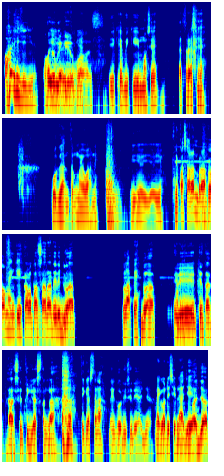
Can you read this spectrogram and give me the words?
Oh iya. Oh Udah iya Mickey itunya. Mouse. Iya kayak Mickey Mouse ya. Headrestnya. Wah ganteng mewah nih. Iya iya iya. Ini pasaran berapa Om Hengki? Kalau pasaran ini gelap, gelap ya? gelap. Ini kita kasih tiga setengah, Tiga setengah. nego di sini aja. Nego di sini aja ya. Pajak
